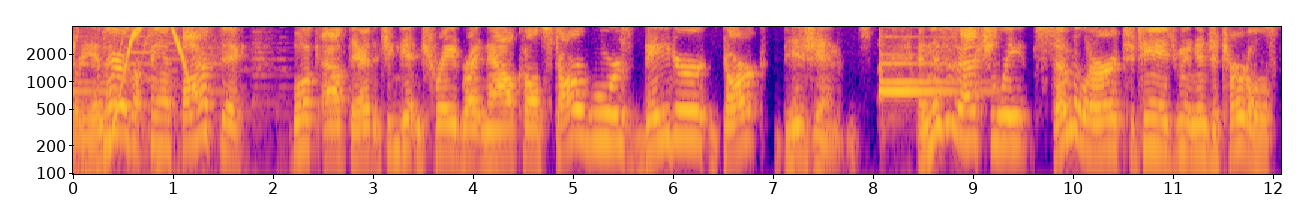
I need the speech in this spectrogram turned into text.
And there is a fantastic book out there that you can get in trade right now called Star Wars Vader Dark Visions. And this is actually similar to Teenage Mutant Ninja Turtles,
